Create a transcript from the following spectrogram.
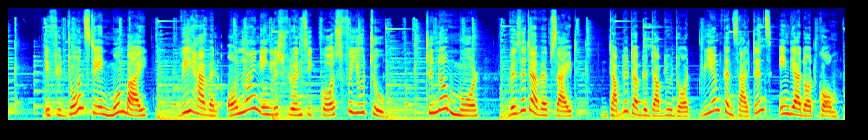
if you don't stay in Mumbai, we have an online English fluency course for you too. To know more, visit our website www.bmconsultantsindia.com.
